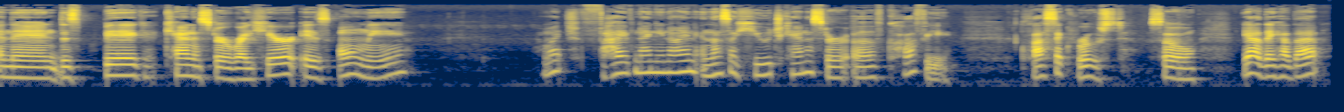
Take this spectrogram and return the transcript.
and then this big canister right here is only how much? Five ninety nine, and that's a huge canister of coffee, classic roast. So, yeah, they have that.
